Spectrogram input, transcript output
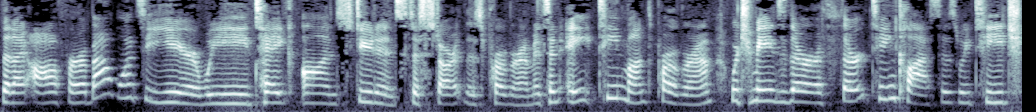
that I offer about once a year. We take on students to start this program. It's an 18 month program, which means there are 13 classes. We teach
